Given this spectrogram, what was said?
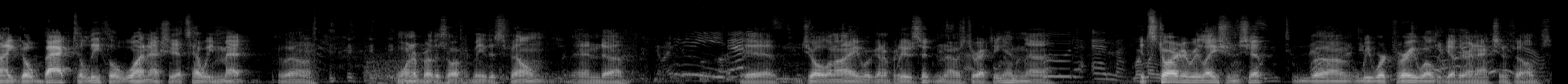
I go back to Lethal One. Actually, that's how we met. Well, Warner Brothers offered me this film, and uh, yeah, Joel and I were going to produce it, and I was directing, and uh, it started a relationship. Uh, we worked very well together in action films,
